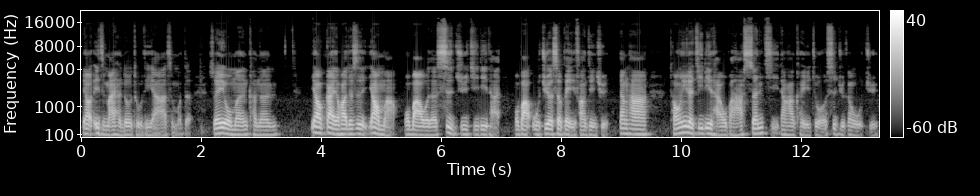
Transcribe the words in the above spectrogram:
要一直买很多土地啊什么的，所以我们可能要盖的话，就是要么我把我的四 G 基地台，我把五 G 的设备也放进去，让它同一个基地台，我把它升级，让它可以做四 G 跟五 G，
